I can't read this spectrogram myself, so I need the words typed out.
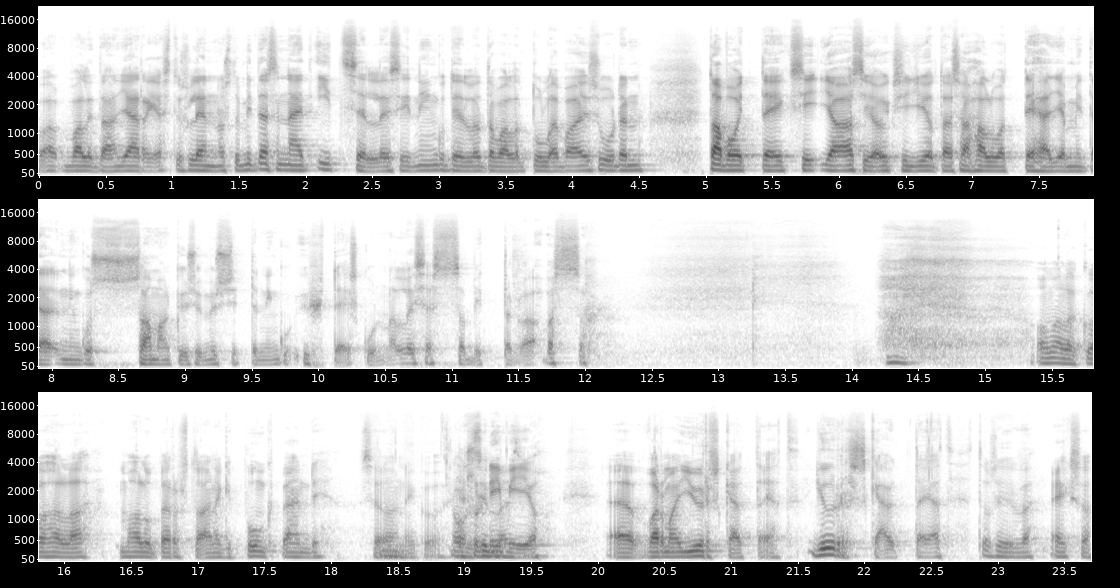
valitaan järjestys lennosta. Mitä sä näet itsellesi niin kuin tietyllä tavalla tulevaisuuden tavoitteiksi ja asioiksi, joita sä haluat tehdä ja mitä niin kuin sama kysymys sitten niin kuin yhteiskunnallisessa mittakaavassa? Omalla kohdalla mä haluan perustaa ainakin punk-bändi. Se on mm. niin kuin Onko sun nimi jo? Varmaan Jyrskäyttäjät. Jyrskäyttäjät, tosi hyvä. Eikö se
